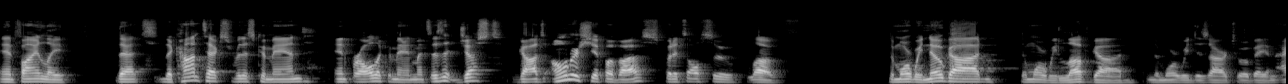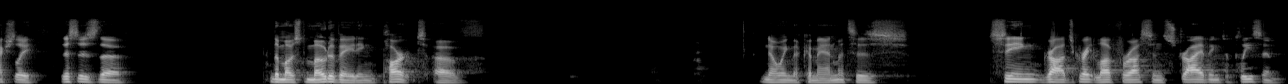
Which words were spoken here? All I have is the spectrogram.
And finally, that the context for this command and for all the commandments isn't just God's ownership of us, but it's also love. The more we know God, the more we love God, and the more we desire to obey Him. Actually, this is the, the most motivating part of knowing the commandments is seeing God's great love for us and striving to please Him.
